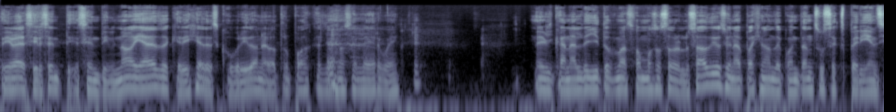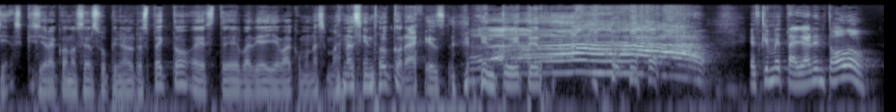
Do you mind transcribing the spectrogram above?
Te iba a decir senti- senti- No, ya desde que dije descubrido en el otro podcast, ya no sé leer, güey. El canal de YouTube más famoso sobre los audios y una página donde cuentan sus experiencias. Quisiera conocer su opinión al respecto. Este Badía lleva como una semana haciendo corajes en Twitter. Es que me taguean en todo.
